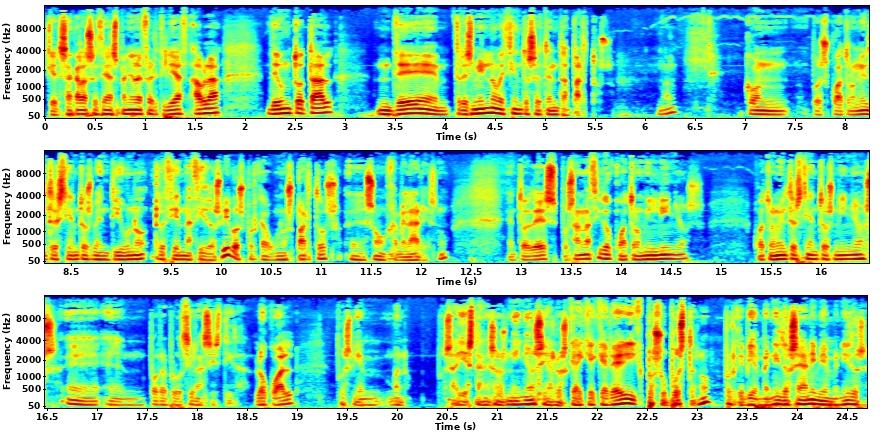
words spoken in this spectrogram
que saca la Sociedad Española de Fertilidad, habla de un total de 3.970 partos, ¿vale? con pues 4.321 recién nacidos vivos, porque algunos partos eh, son gemelares. ¿no? Entonces, pues han nacido 4.000 niños, 4.300 niños eh, en, por reproducción asistida, lo cual, pues bien, bueno, pues ahí están esos niños y a los que hay que querer y por supuesto, ¿no? Porque bienvenidos sean y bienvenidos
